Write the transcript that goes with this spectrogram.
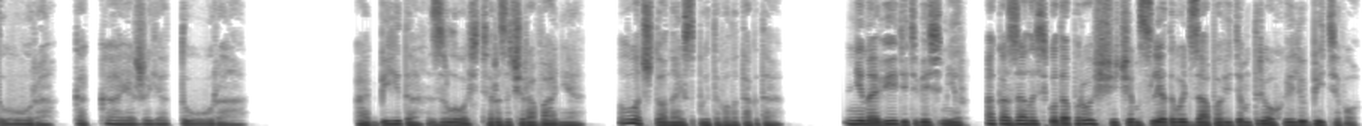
Дура, какая же я дура! Обида, злость, разочарование — вот что она испытывала тогда. Ненавидеть весь мир оказалось куда проще, чем следовать заповедям трех и любить его.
